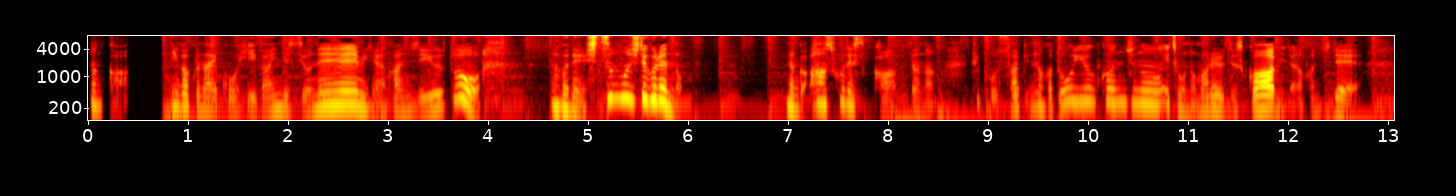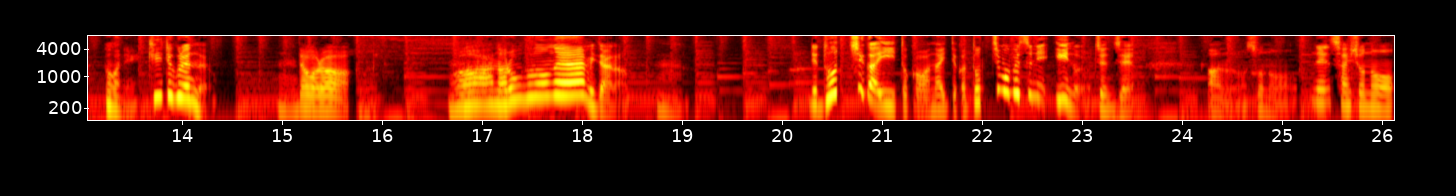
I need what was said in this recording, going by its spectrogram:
なんか、苦くないコーヒーがいいんですよね、みたいな感じで言うと、なんかね、質問してくれんの。なんか、ああ、そうですか、みたいな。結構最近、なんかどういう感じのいつも飲まれるんですかみたいな感じで、なんかね、聞いてくれんのよ。うん、だから、ああ、なるほどね、みたいな。で、どっちがいいとかはないっていうか、どっちも別にいいのよ、全然。あの、その、ね、最初の、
